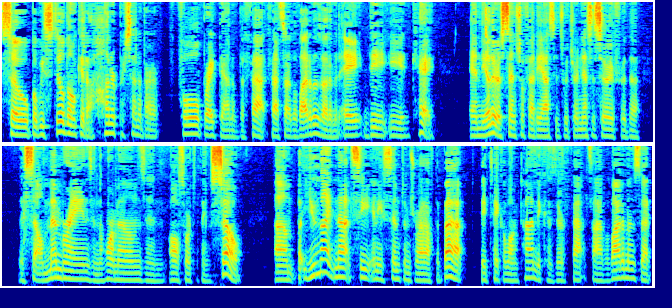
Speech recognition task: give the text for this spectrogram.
So, but we still don't get 100% of our full breakdown of the fat, fat soluble vitamins, vitamin A, D, E, and K, and the other essential fatty acids which are necessary for the, the cell membranes and the hormones and all sorts of things. So, um, but you might not see any symptoms right off the bat. They take a long time because they're fat soluble vitamins that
